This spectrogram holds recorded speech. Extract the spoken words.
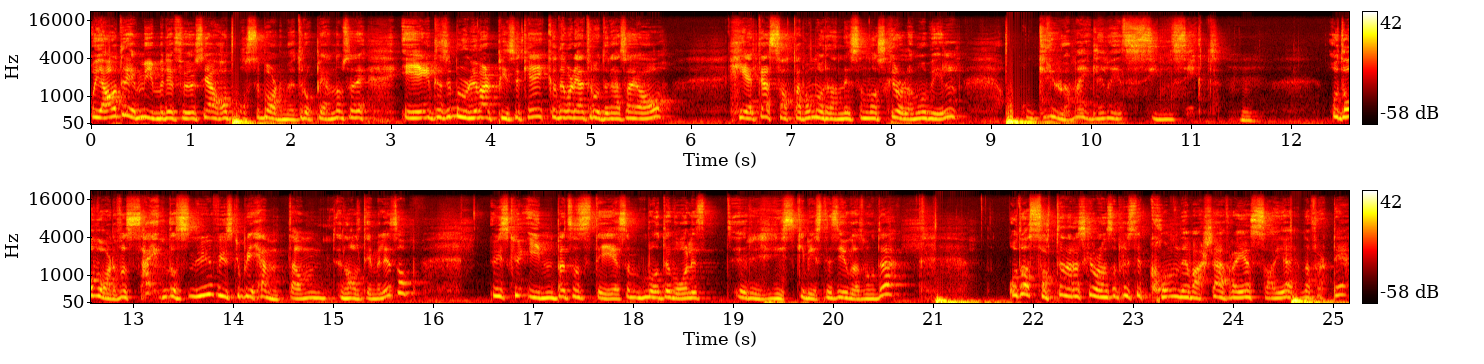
Og jeg har drevet mye med det før, så jeg har hatt masse barnemøter opp igjennom. Så det, egentlig så burde det vært piece of cake, og det var det jeg trodde når jeg sa ja òg. Helt til jeg satt der på morgenen liksom, og scrolla mobilen og grua meg egentlig noe helt sinnssykt. Mm. Og da var det for seint å snu, for vi skulle bli henta om en halvtime. liksom. Vi skulle inn på et sånt sted som måte var litt risky business i utgangspunktet. Og da satt jeg der og scrolla, så plutselig kom det verset her fra Jesaja 41.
